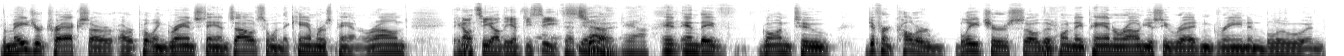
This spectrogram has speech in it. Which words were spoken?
the major tracks are, are pulling grandstands out, so when the cameras pan around, They don't see all the empty seats. that's Yeah, it. yeah. And and they've gone to different colored bleachers so that when they pan around, you see red and green and blue and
